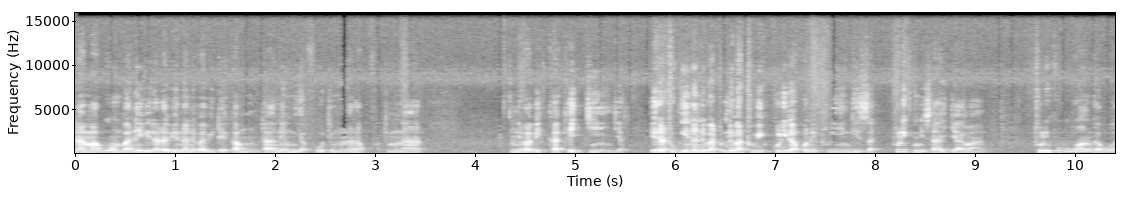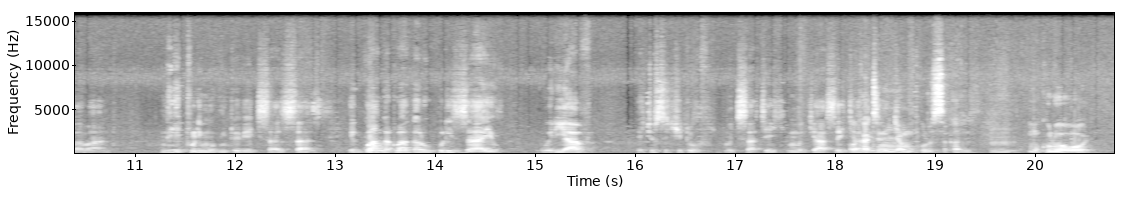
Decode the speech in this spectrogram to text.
n'amagumba n'ebirala byonna ne babiteeka mu ntaana emu ya fuuti munaana ku fuuti munaana. Ne babikkako ejjinja. Era tugenda ne batu- ne batubikkulirako ne tulingiza tuli ku misaayi gy'abantu tuli ku buwanga bw'abantu naye tuli mu bintu ebyekisaazisaazi eggwanga twagala okulizzaayo we lyava. Ekyo si kituufu mu kyasa ekya- wakati nnyo mukulu sakabiri mukulu owooli mu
